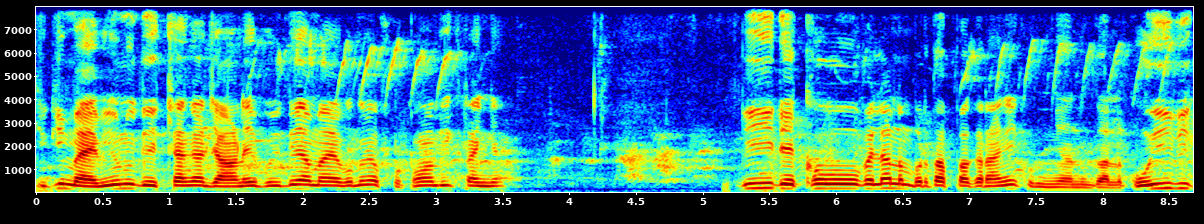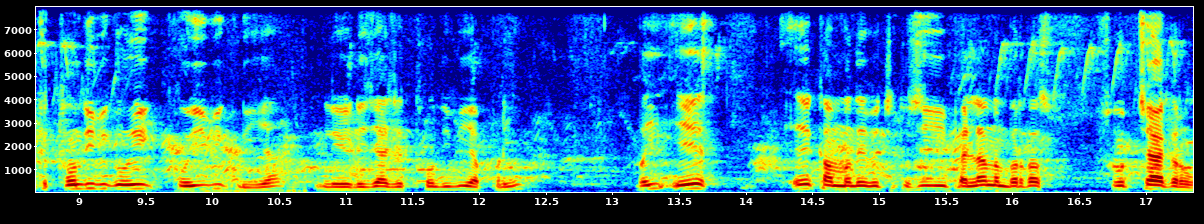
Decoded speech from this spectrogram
ਕਿਉਂਕਿ ਮੈਂ ਵੀ ਉਹਨੂੰ ਦੇਖਿਆਗਾ, ਜਾਣੇ ਪੁੱਛਦੇ ਆ, ਮੈਂ ਉਹਦੇ ਨਾਲ ਫੋਟੋਆਂ ਵੀ ਕਰਾਈਆਂ। ਵੀ ਦੇਖੋ, ਪਹਿਲਾ ਨੰਬਰ ਤਾਂ ਆਪਾਂ ਕਰਾਂਗੇ ਕੁੜੀਆਂ ਨੂੰ ਗੱਲ। ਕੋਈ ਵੀ ਕਿੱਥੋਂ ਦੀ ਵੀ ਕੋਈ ਕੋਈ ਵੀ ਕੁੜੀ ਆ ਲੇਡੀਜ਼ ਆ, ਜਿੱਥੋਂ ਦੀ ਵੀ ਆਪਣੀ। ਬਈ ਇਹ ਇਹ ਕੰਮ ਦੇ ਵਿੱਚ ਤੁਸੀਂ ਪਹਿਲਾ ਨੰਬਰ ਤਾਂ ਸੋਚਿਆ ਕਰੋ।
